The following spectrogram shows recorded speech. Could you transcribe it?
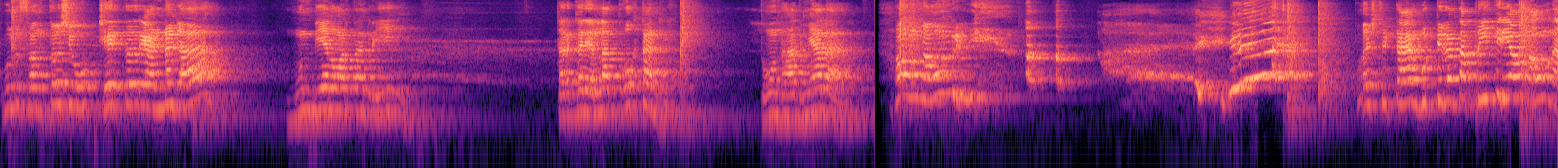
ಫುಲ್ ಸಂತೋಷ ಕೆರಿತದ್ರಿ ಅಣ್ಣಗ ಮುಂದೆ ಏನು ಮಾಡ್ತಾನ್ರಿ? ತರಕಾರಿ ಎಲ್ಲ ತೋಗ್ತಾನ್ರಿ. ತೊಗೊಂಡಾದ್ಮ್ಯಾಲ ಅವನು ಅವನ್ರಿ ಫಸ್ಟ್ ಟೈಮ್ ಹುಟ್ಟಿದಂತ ಪ್ರೀತಿ ರೀ ಅವನು, ಅವನ.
